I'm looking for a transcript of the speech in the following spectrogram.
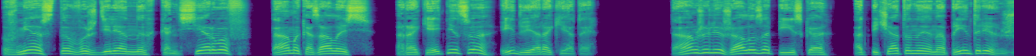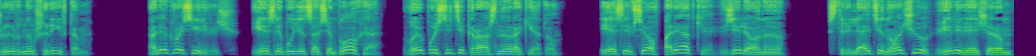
вместо вожделенных консервов там оказалась ракетница и две ракеты. Там же лежала записка, отпечатанная на принтере жирным шрифтом. «Олег Васильевич, если будет совсем плохо, выпустите красную ракету. Если все в порядке — зеленую. Стреляйте ночью или вечером».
